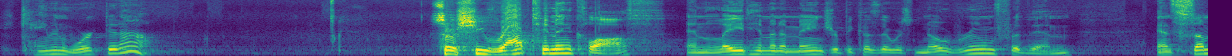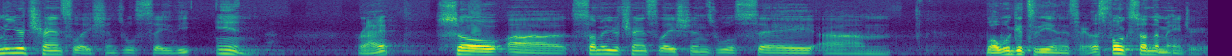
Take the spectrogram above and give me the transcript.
he came and worked it out. So she wrapped him in cloth and laid him in a manger because there was no room for them. And some of your translations will say the inn, right? So uh, some of your translations will say, um, well, we'll get to the inn in a second. Let's focus on the manger here.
